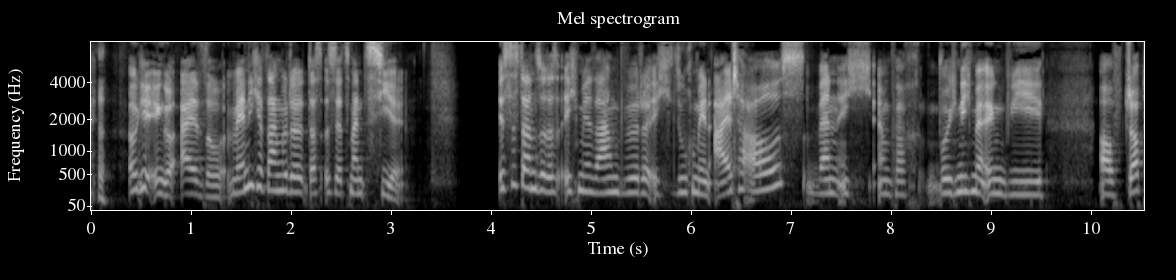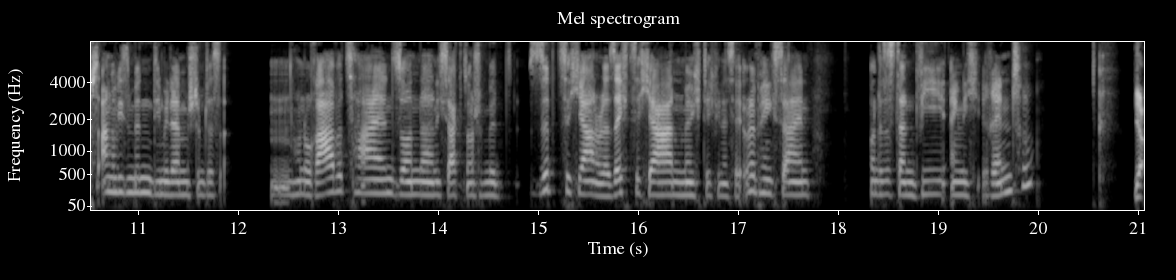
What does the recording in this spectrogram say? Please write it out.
Okay, Ingo, also, wenn ich jetzt sagen würde, das ist jetzt mein Ziel. Ist es dann so, dass ich mir sagen würde, ich suche mir ein Alter aus, wenn ich einfach, wo ich nicht mehr irgendwie auf Jobs angewiesen bin, die mir dann ein bestimmtes hm, Honorar bezahlen, sondern ich sage zum Beispiel mit 70 Jahren oder 60 Jahren möchte ich finanziell unabhängig sein und das ist dann wie eigentlich Rente? Ja,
